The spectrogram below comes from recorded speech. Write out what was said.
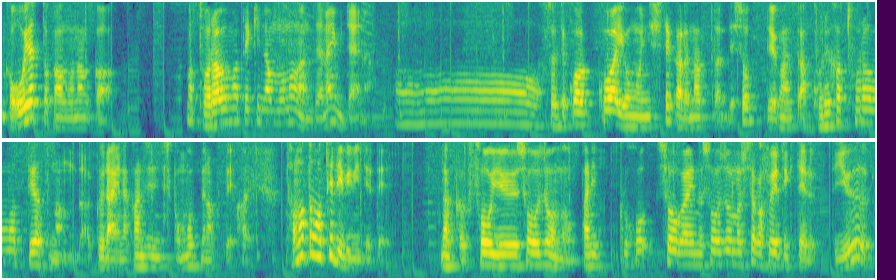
なんか親とかもなんか、まあ、トラウマ的なものなんじゃないみたいな。そうやって怖怖い思いにしてからなったんでしょっていう感じであこれがトラウマってやつなんだぐらいな感じにしか思ってなくて。はい。たまたまテレビ見ててなんかそういう症状のパニックほ障害の症状の人が増えてきてるっていう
